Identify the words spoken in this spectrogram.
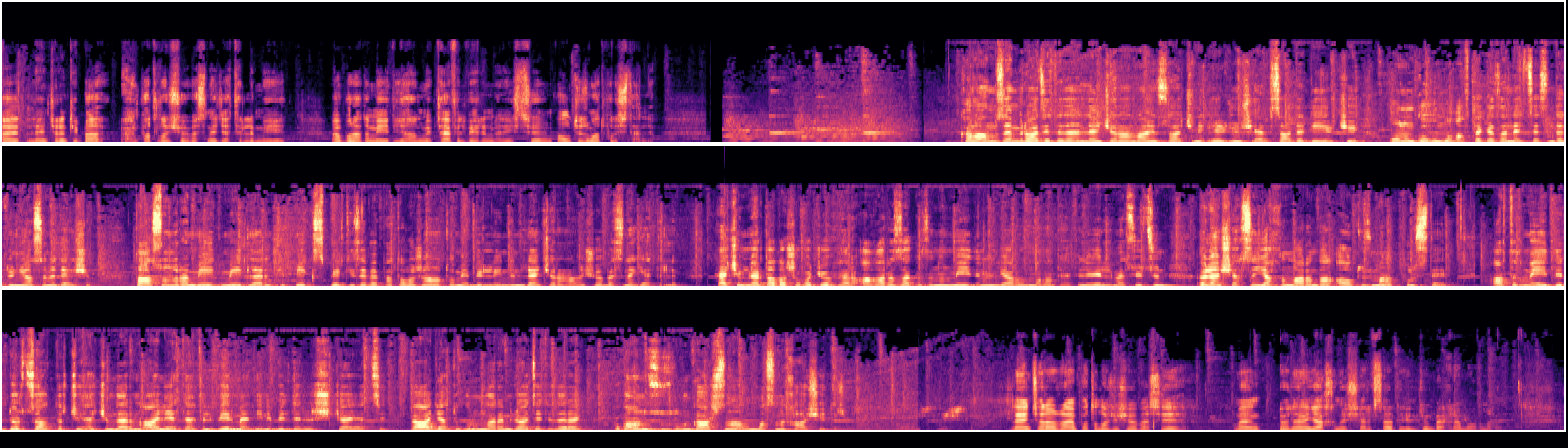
və Lənkəran Tibbi Patoloji Şöbəsinə gətirilib meyit və burada meyidi yarılmayıb təhvil verilməli üçün 600 manat pul istənilib. Kanalımıza müraciət edən Lənkəran rayon sakini Elgün Şərifzadə deyir ki, onun qohumu avtoqəza nəticəsində dünyasını dəyişib. Daha sonra meyit meyidlərin tibbi ekspertiza və patoloji anatomiya birliyinin Lənkəran rayon şöbəsinə gətirilib. Həkimlər Dadaşova Gövhər Ağarıza qızının meyidinin yarılmadan təhvil verilməsi üçün ölən şəxsin yaxınlarından 600 manat pul istəyib. Artıq meyidi 4 saatdır ki, həkimlərin ailəyə təhvil vermədiyini bildirir şikayətçi və aidiyyatı qurumlara müraciət edərək bu qanunsuzluğun qarşısının alınmasını xahiş edir. Lənkəran rayon patoloji şöbəsi mən ölən yaxını Şərifzadə Elgün Bəhramoğlu.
